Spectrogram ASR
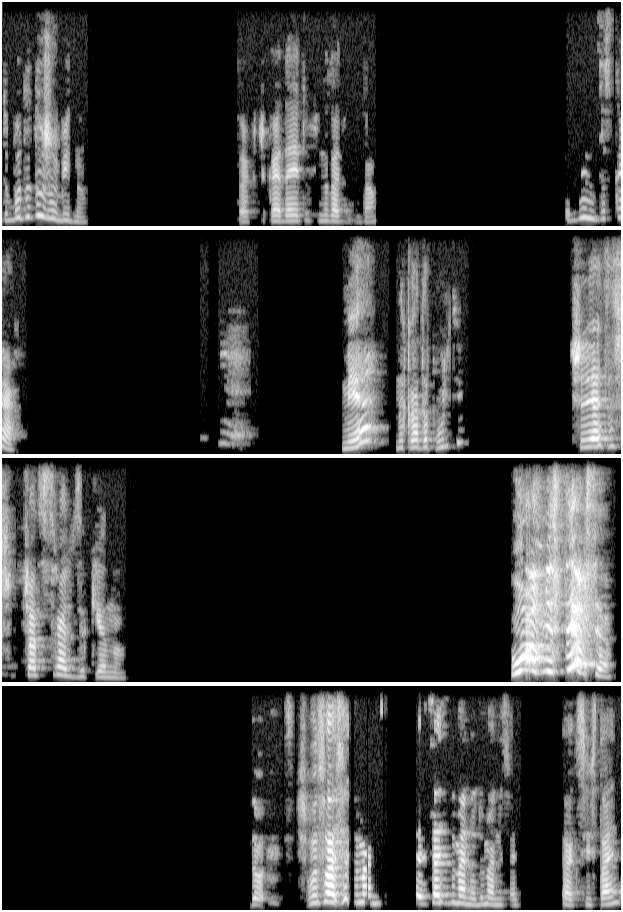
Це буде дуже обідно. Так, чекай, дай я тут назад дам. Він застряг. Ме? На катапульті? Що я це зараз срать закину. О, вмістився! Вислай, сядь до мене, сядь- до мене, до мене сядь. Так, сій стань.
